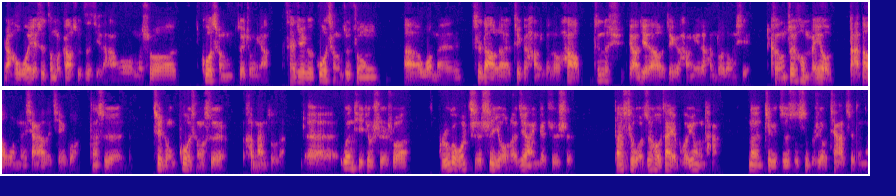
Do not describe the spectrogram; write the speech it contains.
然后我也是这么告诉自己的啊，我们说过程最重要，在这个过程之中，呃，我们知道了这个行业的 know how，真的了解到了这个行业的很多东西，可能最后没有达到我们想要的结果，但是这种过程是很满足的。呃，问题就是说，如果我只是有了这样一个知识，但是我之后再也不会用它，那这个知识是不是有价值的呢？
